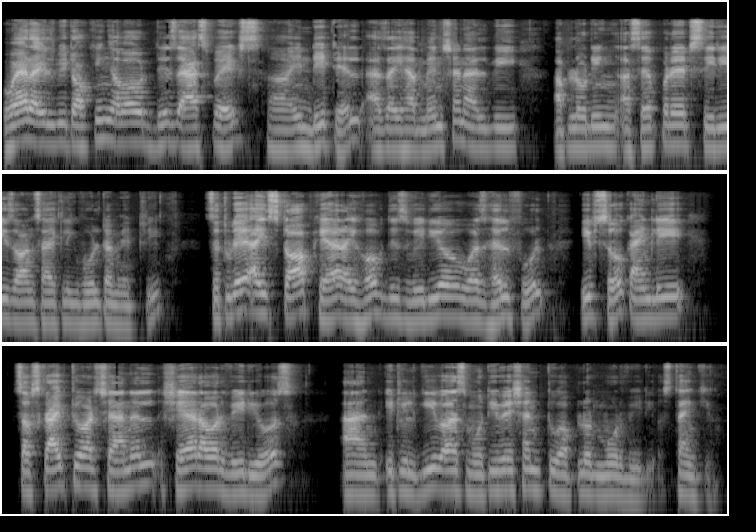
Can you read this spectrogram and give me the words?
where I will be talking about these aspects uh, in detail as I have mentioned I'll be uploading a separate series on cyclic voltammetry. So today I stop here. I hope this video was helpful. If so, kindly subscribe to our channel, share our videos and it will give us motivation to upload more videos. Thank you.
